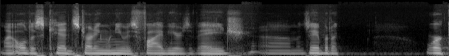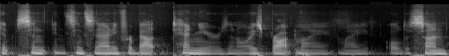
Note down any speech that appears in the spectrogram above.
my oldest kid, starting when he was five years of age. Um, I was able to work in, in Cincinnati for about ten years, and always brought my my oldest son.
